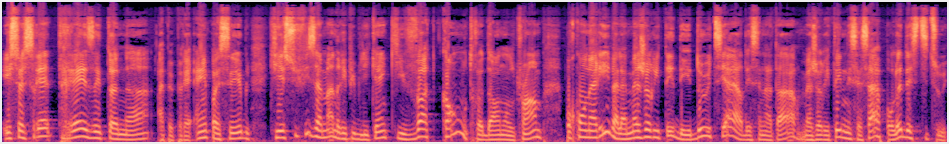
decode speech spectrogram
Et ce serait très étonnant, à peu près impossible, qu'il y ait suffisamment de républicains qui votent contre Donald Trump pour qu'on arrive à la majorité des deux tiers des sénateurs, majorité nécessaire pour le destituer.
